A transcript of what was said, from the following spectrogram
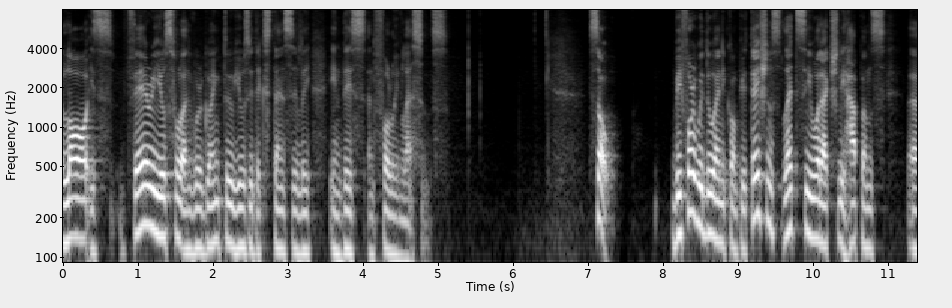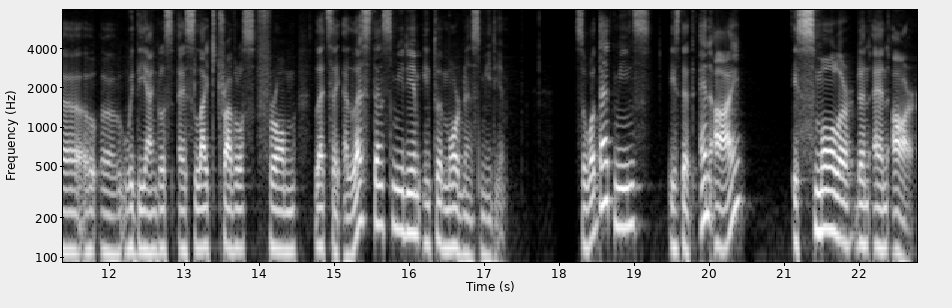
law is very useful and we're going to use it extensively in this and following lessons. So, before we do any computations, let's see what actually happens uh, uh, with the angles as light travels from, let's say, a less dense medium into a more dense medium. So what that means is that Ni is smaller than Nr.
